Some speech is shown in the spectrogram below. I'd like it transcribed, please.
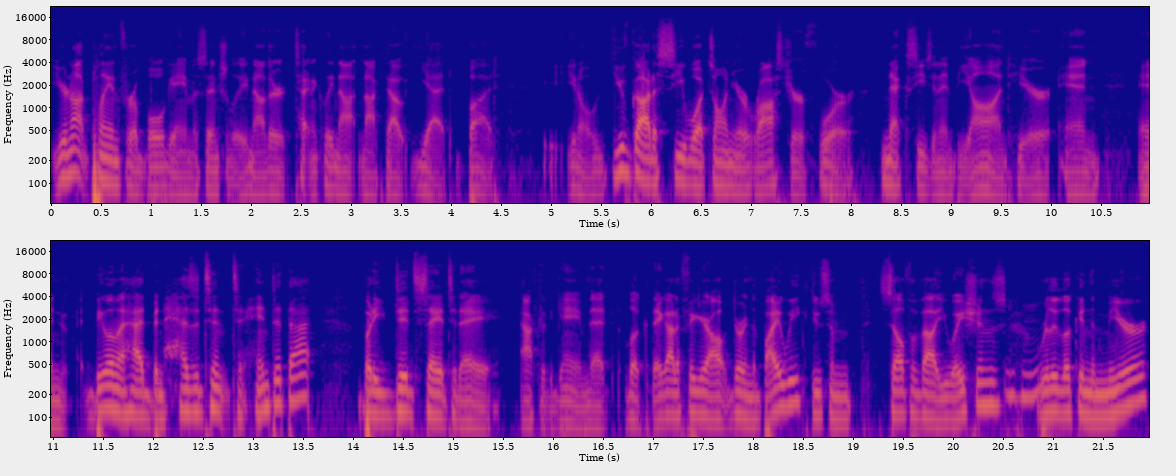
you're not playing for a bowl game essentially. Now they're technically not knocked out yet, but you know you've got to see what's on your roster for next season and beyond here. And and Bielema had been hesitant to hint at that, but he did say it today after the game that look, they got to figure out during the bye week, do some self evaluations, mm-hmm. really look in the mirror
